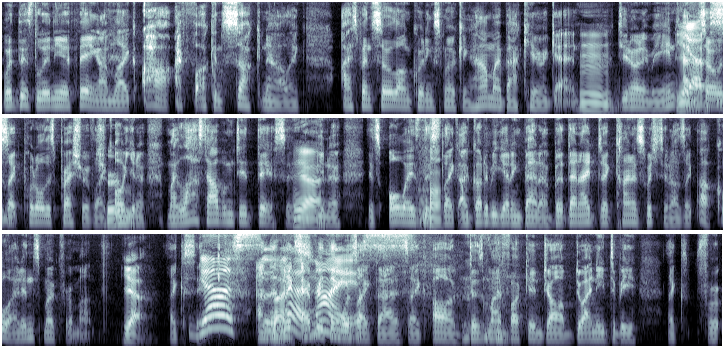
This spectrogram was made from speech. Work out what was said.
with this linear thing, I'm like, oh, I fucking suck now. Like I spent so long quitting smoking. How am I back here again? Do you know what I mean? And so it was like put all this pressure of like, True. oh, you know, my last album did this, and Yeah. you know, it's always this like I got to be getting better. But then I like, kind of switched it. I was like, oh, cool. I didn't smoke for a month yeah like sick. Yes, and then like yeah, everything was like that. It's like, oh, does my fucking job? Do I need to be like for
